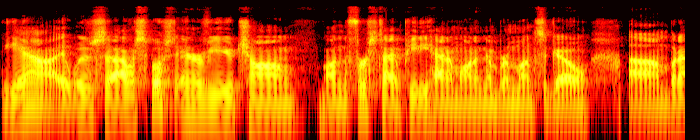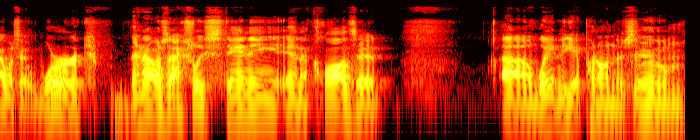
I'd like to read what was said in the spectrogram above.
yeah, it was. Uh, I was supposed to interview Chong on the first time Petey had him on a number of months ago. Um, but I was at work and I was actually standing in a closet uh, waiting to get put on the Zoom.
